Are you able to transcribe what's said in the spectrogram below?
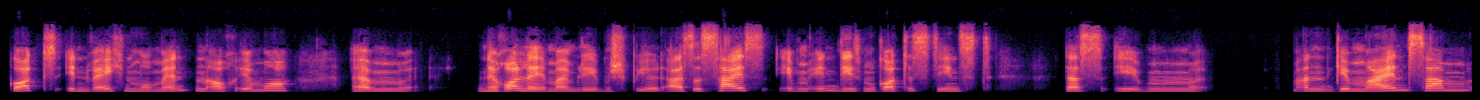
Gott in welchen Momenten auch immer ähm, eine Rolle in meinem Leben spielt. Also es eben in diesem Gottesdienst, dass eben man gemeinsam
